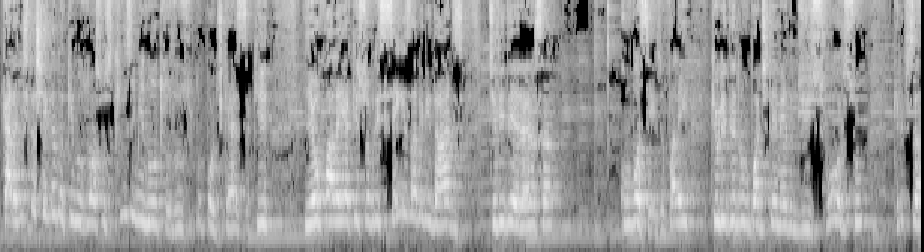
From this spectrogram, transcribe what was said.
Cara, a gente está chegando aqui nos nossos 15 minutos do, podcast aqui e eu falei aqui sobre seis habilidades de liderança com vocês. Eu falei que o líder não pode ter medo de esforço, que ele precisa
